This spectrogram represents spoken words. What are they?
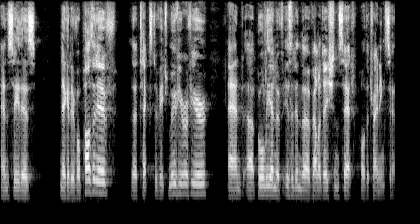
and see there's negative or positive, the text of each movie review, and uh, Boolean of is it in the validation set or the training set.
